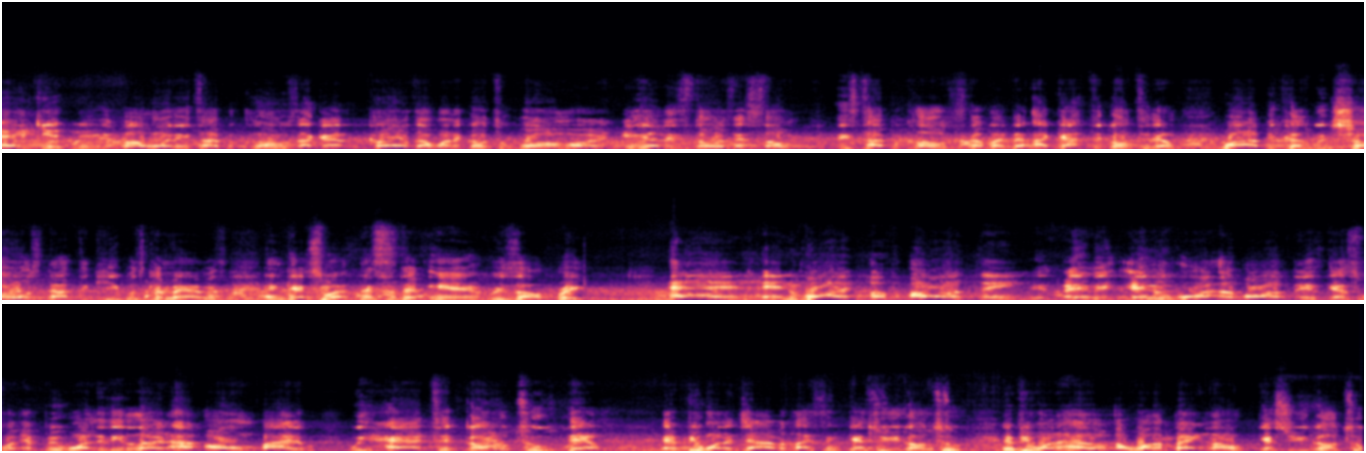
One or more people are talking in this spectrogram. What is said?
nakedness. If I want any type of clothes, I got clothes. I want to go to Walmart. Any of these stores that sell these type of clothes and stuff like that, I got to go to them. Why? Because we chose not to keep His commandments. And guess what? This is the end result. Read. And in want of all things. Any, any want of all things, guess what? If we wanted to learn our own Bible, we had to go to them. If you want a driver's license, guess who you go to? If you want to have a, well, a bank loan, guess who you go to?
